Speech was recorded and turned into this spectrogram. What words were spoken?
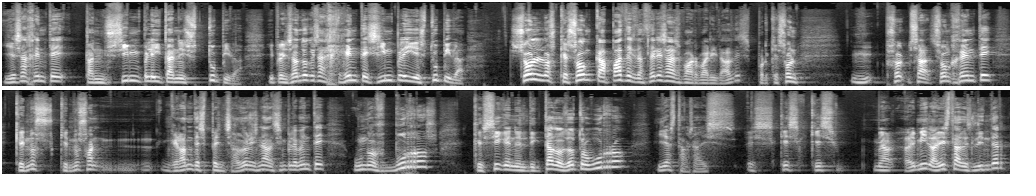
y esa gente tan simple y tan estúpida, y pensando que esa gente simple y estúpida son los que son capaces de hacer esas barbaridades, porque son, mm, son, gente que no, que no son grandes pensadores, nada, simplemente unos burros que siguen el dictado de otro burro y ya está. O sea, es, es que es... Que es a mí la lista de Slinder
